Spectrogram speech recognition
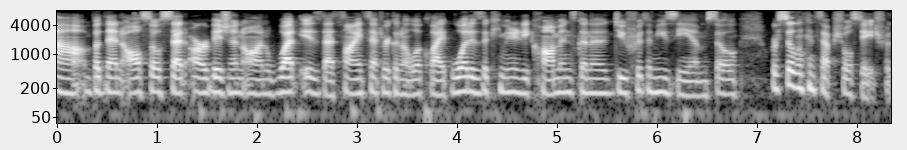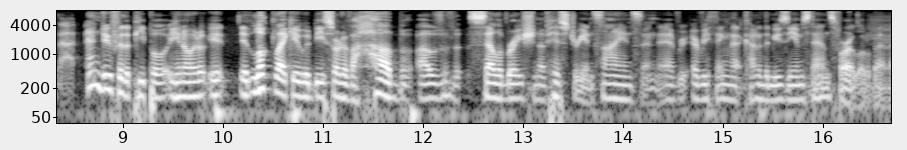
uh, but then also set our vision on what is that science center going to look like? What is the community commons going to do for the museum? So we're still in conceptual stage for that. And do for the people, you know, it, it, it looked like it would be sort of a hub of celebration of history and science and every, everything that kind of the museum stands for a little bit.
